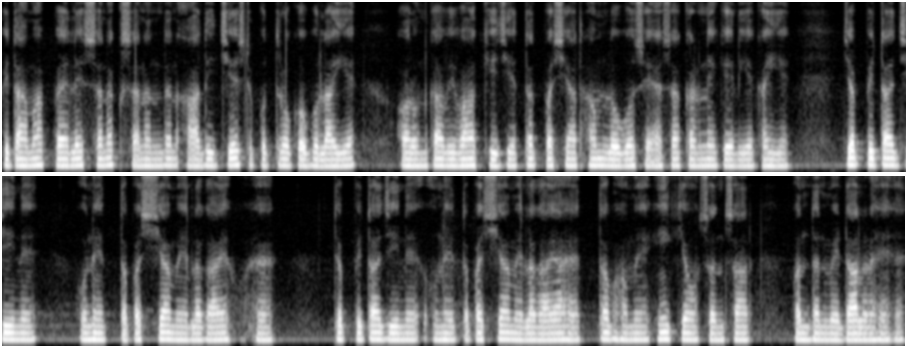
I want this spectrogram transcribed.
पितामह, पहले सनक, सनंदन आदि ज्येष्ठ पुत्रों को बुलाइए और उनका विवाह कीजिए। तत्पश्चात हम लोगों से ऐसा करने के लिए कहिए। जब पिताजी ने उन्हें तपस्या में लगाए हैं। जब पिताजी ने उन्हें तपस्या में लगाया है, तब हमें ही क्यों संसार बंधन में डाल रहे हैं?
